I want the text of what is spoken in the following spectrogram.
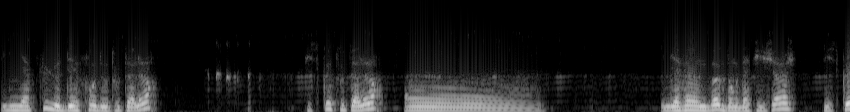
il n'y a plus le défaut de tout à l'heure, puisque tout à l'heure, on... il y avait un bug donc d'affichage, puisque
